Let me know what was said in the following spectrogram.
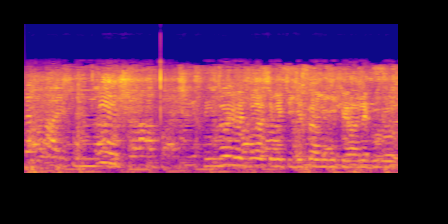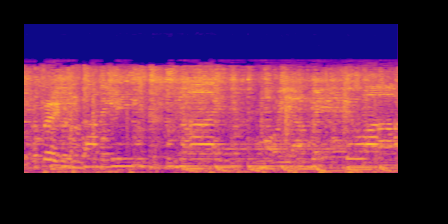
Думаю, що наші ми ті самі ніфіга не моя мила,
